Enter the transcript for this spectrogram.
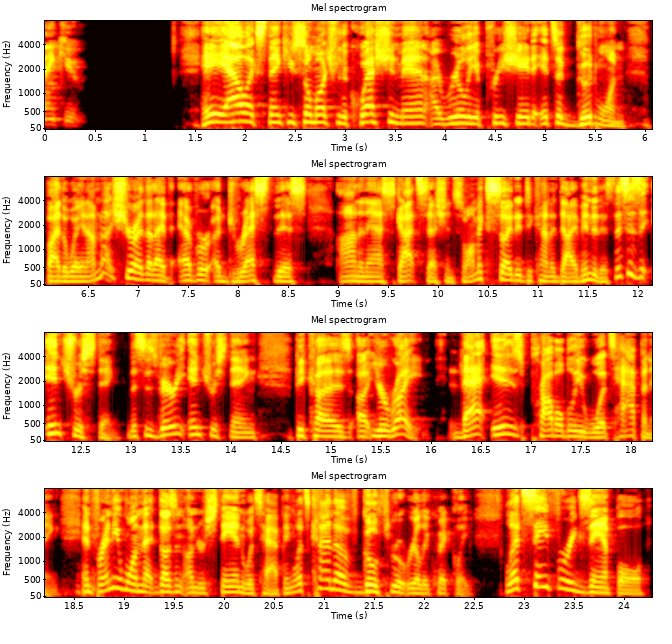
Thank you. Hey, Alex, thank you so much for the question, man. I really appreciate it. It's a good one, by the way. And I'm not sure that I've ever addressed this on an Ask Scott session. So I'm excited to kind of dive into this. This is interesting. This is very interesting because uh, you're right. That is probably what's happening. And for anyone that doesn't understand what's happening, let's kind of go through it really quickly. Let's say, for example,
